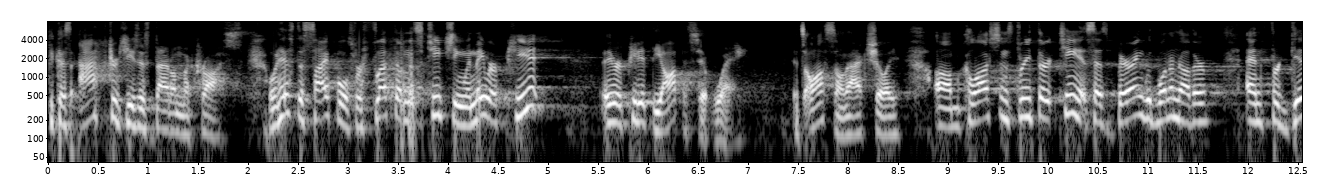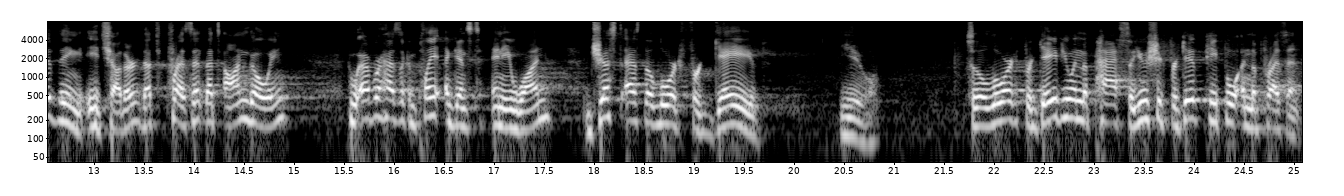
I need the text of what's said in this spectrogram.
Because after Jesus died on the cross, when his disciples reflect on this teaching, when they repeat it, they repeat it the opposite way. It's awesome, actually. Um, Colossians 3.13, it says, bearing with one another and forgiving each other. That's present, that's ongoing. Whoever has a complaint against anyone, just as the Lord forgave you. So the Lord forgave you in the past, so you should forgive people in the present.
